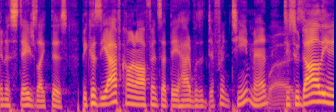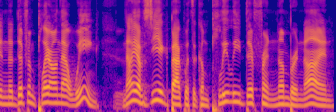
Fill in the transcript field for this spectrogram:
in a stage like this because the AFCON offense that they had was a different team, man. Was. Tissoudali and a different player on that wing. Now you have Ziyech back with a completely different number nine.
